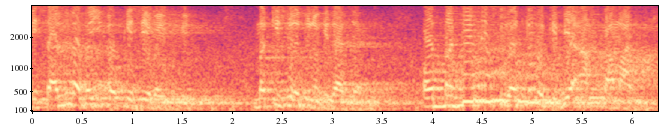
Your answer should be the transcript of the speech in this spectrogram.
مثالونه به او کیسې به وي مکی سورتونو کې دا زیات او مدینه سورتونو کې بیا احکامات دي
